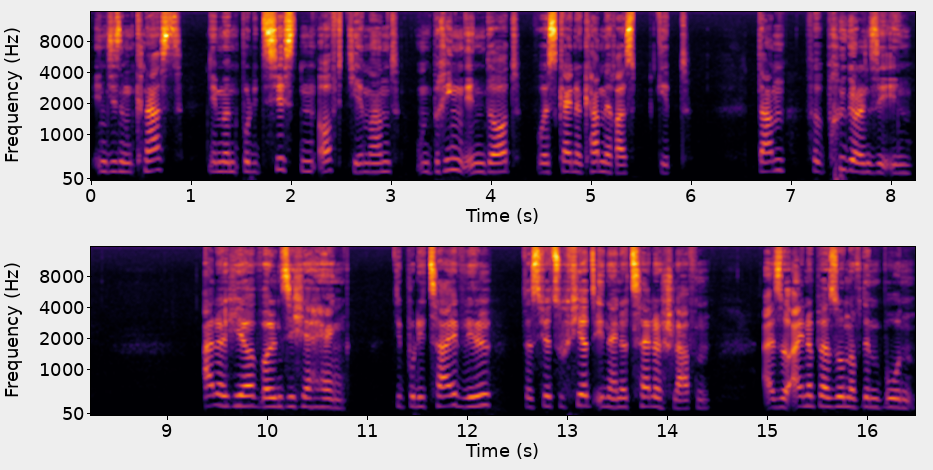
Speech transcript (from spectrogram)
In diesem Knast nehmen Polizisten oft jemand und bringen ihn dort, wo es keine Kameras gibt. Dann verprügeln sie ihn. Alle hier wollen sicher hängen. Die Polizei will, dass wir zu viert in einer Zelle schlafen, also eine Person auf dem Boden.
